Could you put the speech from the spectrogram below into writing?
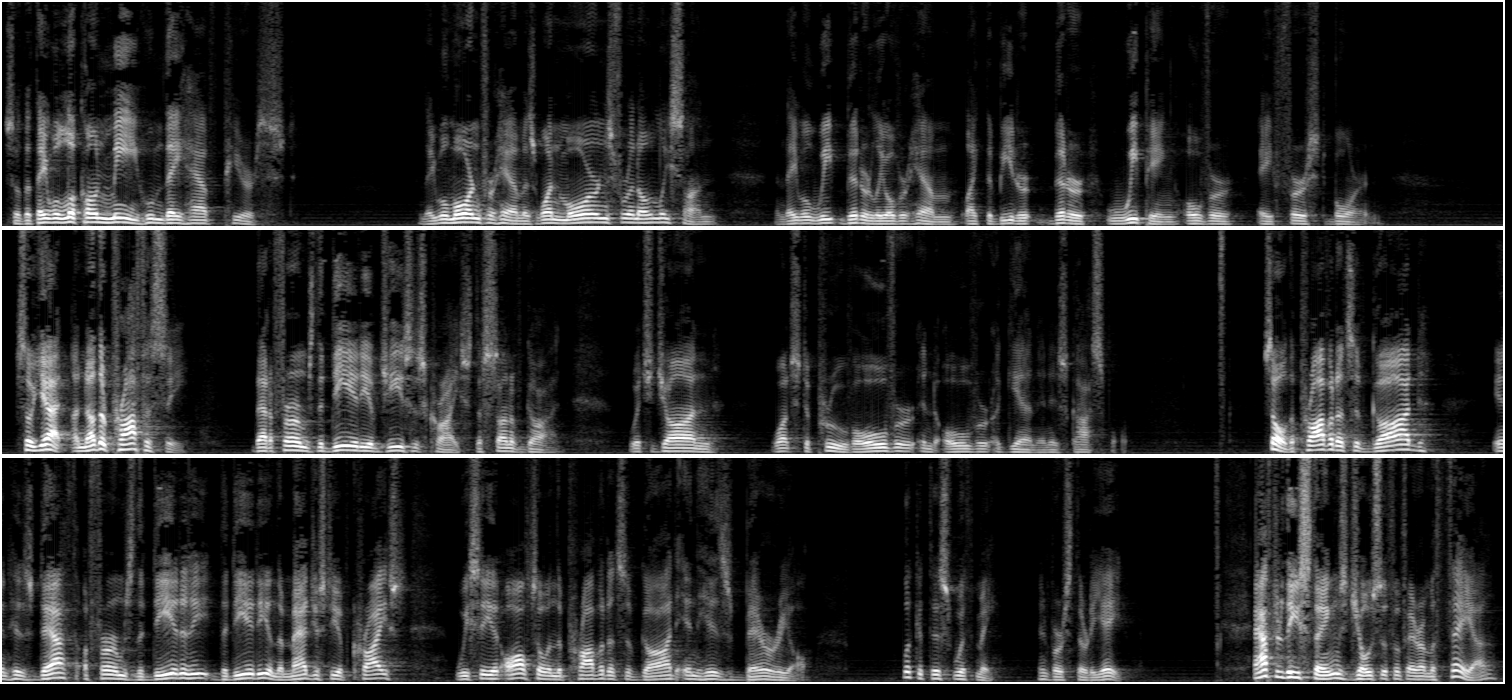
so that they will look on me whom they have pierced. And they will mourn for him as one mourns for an only son, and they will weep bitterly over him like the bitter, bitter weeping over a firstborn. So, yet another prophecy that affirms the deity of Jesus Christ, the Son of God, which John wants to prove over and over again in his gospel. So, the providence of God in his death affirms the deity, the deity and the majesty of Christ. We see it also in the providence of God in his burial. Look at this with me in verse 38. After these things, Joseph of Arimathea,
